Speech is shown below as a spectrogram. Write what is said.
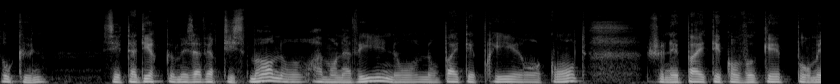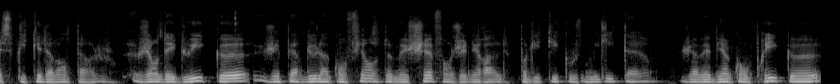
Aucune. C'est-à-dire que mes avertissements, à mon avis, n'ont pas été pris en compte. Je n'ai pas été convoqué pour m'expliquer davantage. J'en déduis que j'ai perdu la confiance de mes chefs en général, politiques ou militaires. J'avais bien compris que,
